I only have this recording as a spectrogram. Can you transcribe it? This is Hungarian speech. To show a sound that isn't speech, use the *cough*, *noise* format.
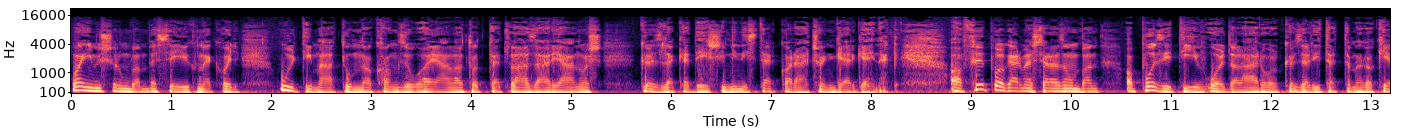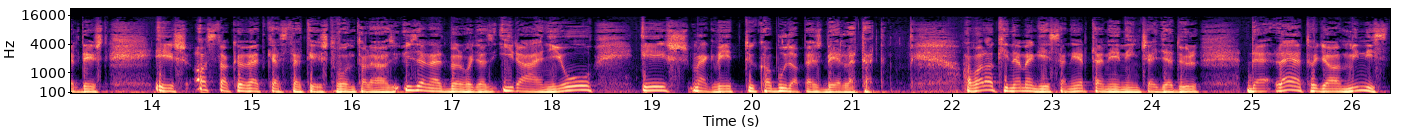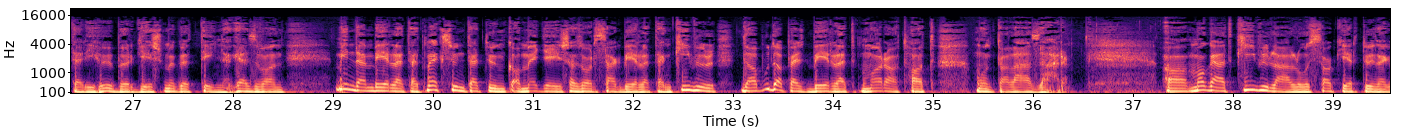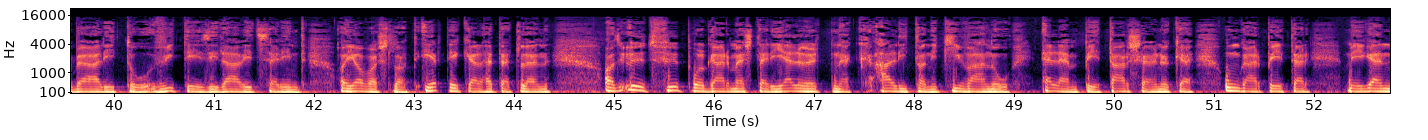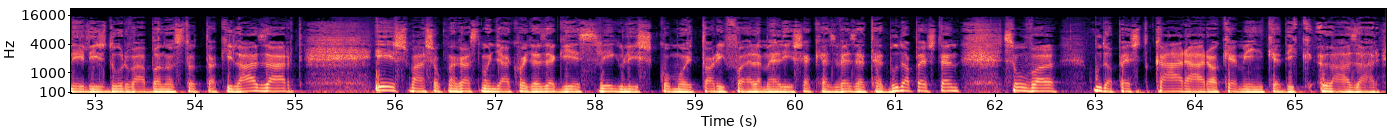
Mai műsorunkban beszéljük meg, hogy ultimátumnak hangzó ajánlatot tett Lázár János közlekedési miniszter Karácsony Gergelynek. A főpolgármester azonban a pozitív oldaláról közelítette meg a kérdést, és azt a következtetést vonta le az üzenetből, hogy az irány jó, és megvédtük a Budapest bérletet. Ha valaki nem egészen értené, nincs egyedül, de lehet, hogy a miniszteri hőbörgés mögött tényleg ez van. Minden bérletet megszüntetünk a megye és az ország bérleten kívül, de a Budapest bérlet maradhat, mondta Lázár. A magát kívülálló szakértőnek beállító Vitézi Dávid szerint a javaslat értékelhetetlen, az őt főpolgármester jelöltnek állítani kívánó LMP társelnöke Ungár Péter még ennél is durvábban osztotta ki Lázárt, és mások meg azt mondják, hogy az egész végül is komoly tarifa elemelésekhez vezethet Budapesten, szóval Budapest kárára keménykedik Lázár.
